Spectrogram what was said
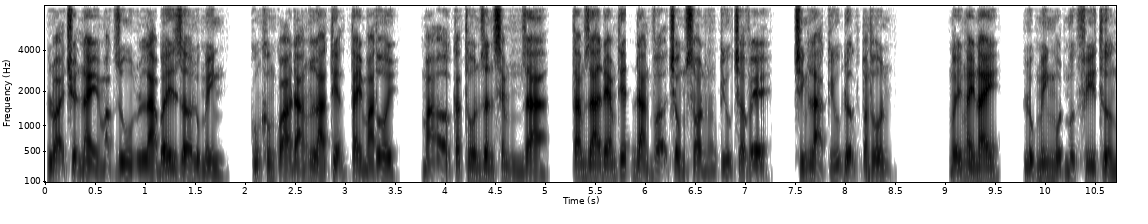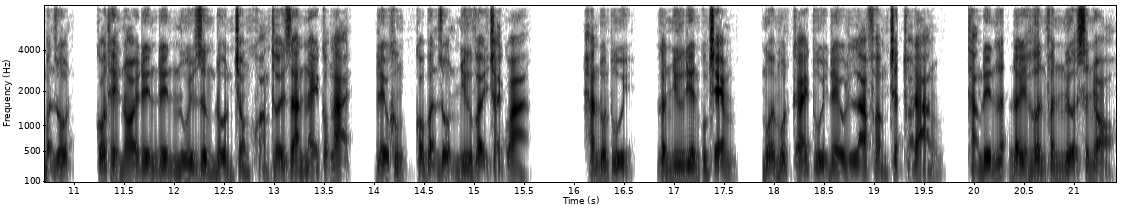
Loại chuyện này mặc dù là bây giờ lục minh, cũng không quá đáng là tiện tay mà thôi mà ở các thôn dân xem ra, tam gia đem thiết đạn vợ chồng son cứu trở về, chính là cứu được toàn thôn. Mấy ngày nay, lục minh một mực phi thường bận rộn, có thể nói đến đến núi rừng đồn trong khoảng thời gian này cộng lại, đều không có bận rộn như vậy trải qua. Hắn đốn tuổi, gần như điên cùng chém, mỗi một cái tuổi đều là phẩm chất thỏa đáng, thẳng đến lất đầy hơn phân nửa sân nhỏ,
